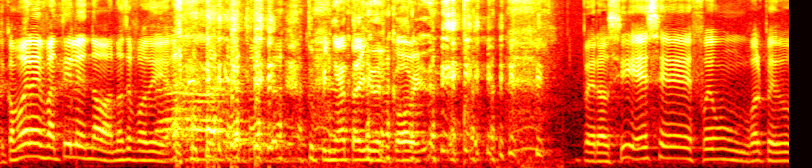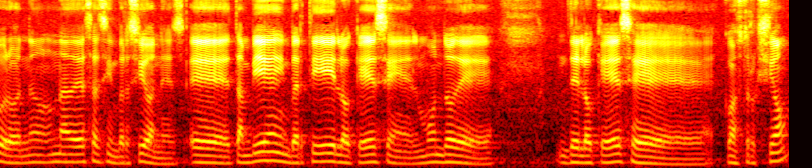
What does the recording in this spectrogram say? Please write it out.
Como eran infantiles, no, no se podía. tu piñata ahí del COVID. Pero sí, ese fue un golpe duro, una de esas inversiones. Eh, también invertí lo que es en el mundo de, de lo que es eh, construcción,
